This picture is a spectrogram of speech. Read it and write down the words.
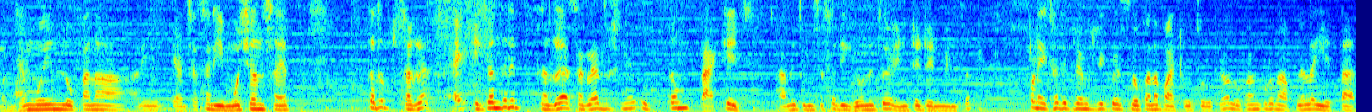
मध्यमवयीन लोकांना आणि याच्यासाठी इमोशन्स आहेत. तर सगळ्या एकंदरीत सगळ्या सगळ्या दृष्टीने उत्तम पॅकेज आम्ही तुमच्यासाठी घेऊन येतो एंटरटेनमेंटचं पण एखादी फ्रेंड रिक्वेस्ट लोकांना पाठवतो किंवा लोकांकडून आपल्याला येतात.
